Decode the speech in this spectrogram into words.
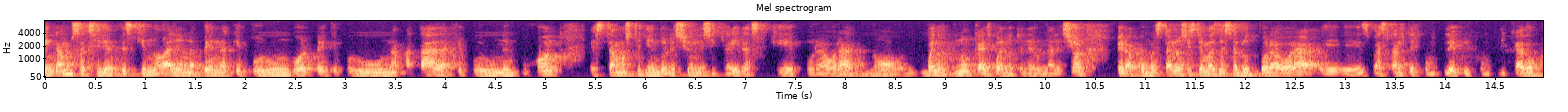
tengamos accidentes que no valen la pena, que por un golpe, que por una patada, que por un empujón, estamos teniendo lesiones y caídas, que por ahora no, bueno, nunca es bueno tener una lesión, pero como están los sistemas de salud por ahora, eh, es bastante complejo y complicado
